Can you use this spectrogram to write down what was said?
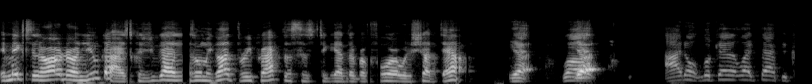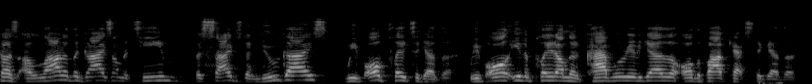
it makes it harder on you guys because you guys only got three practices together before it was shut down. Yeah. Well, yeah. I don't look at it like that because a lot of the guys on the team, besides the new guys, we've all played together. We've all either played on the cavalry together or the Bobcats together.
